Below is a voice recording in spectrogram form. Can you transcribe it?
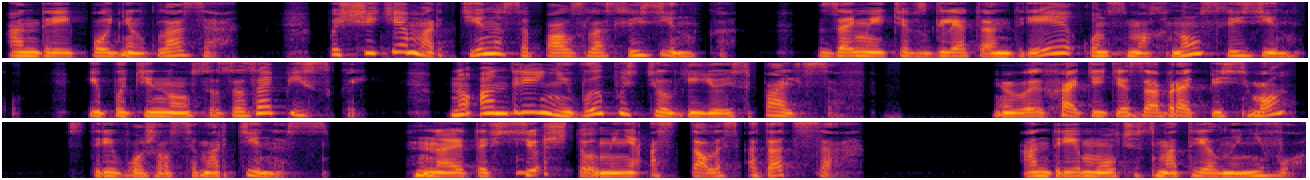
Андрей поднял глаза. По щеке Мартинеса ползла слезинка. Заметив взгляд Андрея, он смахнул слезинку и потянулся за запиской. Но Андрей не выпустил ее из пальцев. «Вы хотите забрать письмо?» встревожился Мартинес. «Но это все, что у меня осталось от отца». Андрей молча смотрел на него.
